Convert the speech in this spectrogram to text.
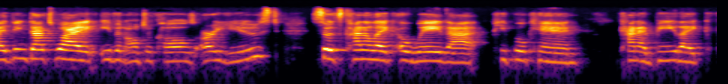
i think that's why even altar calls are used so it's kind of like a way that people can kind of be like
